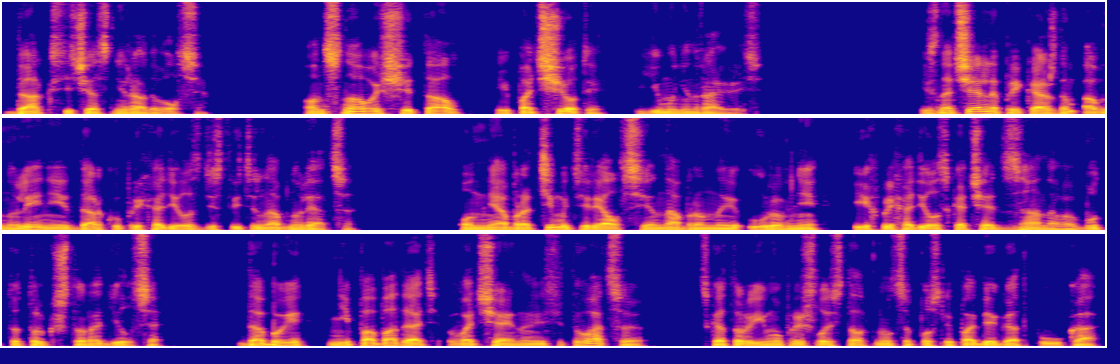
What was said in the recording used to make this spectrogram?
Дарк сейчас не радовался. Он снова считал, и подсчеты ему не нравились. Изначально при каждом обнулении Дарку приходилось действительно обнуляться. Он необратимо терял все набранные уровни, и их приходилось качать заново, будто только что родился. Дабы не попадать в отчаянную ситуацию, с которой ему пришлось столкнуться после побега от паука,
